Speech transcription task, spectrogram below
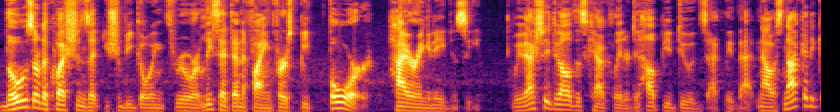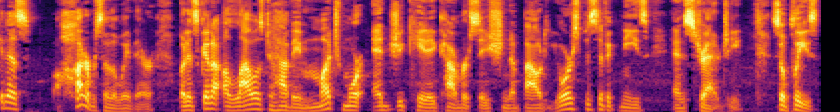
Those are the questions that you should be going through, or at least identifying first before hiring an agency. We've actually developed this calculator to help you do exactly that. Now, it's not going to get us 100% of the way there, but it's going to allow us to have a much more educated conversation about your specific needs and strategy. So please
